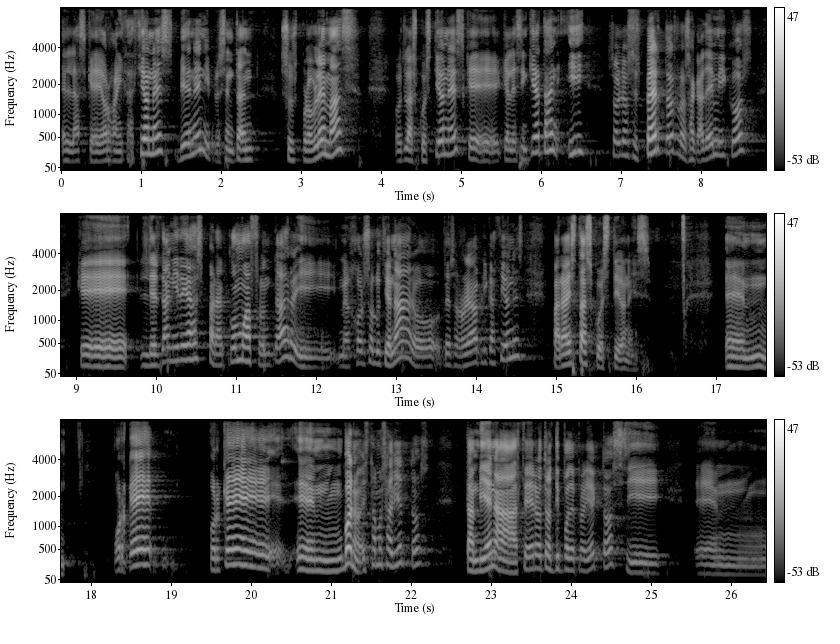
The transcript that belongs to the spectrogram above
en las que organizaciones vienen y presentan sus problemas, las cuestiones que les inquietan y son los expertos, los académicos, que les dan ideas para cómo afrontar y mejor solucionar o desarrollar aplicaciones para estas cuestiones. Eh, ¿Por qué? ¿Por qué? Eh, bueno, estamos abiertos también a hacer otro tipo de proyectos si, eh,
